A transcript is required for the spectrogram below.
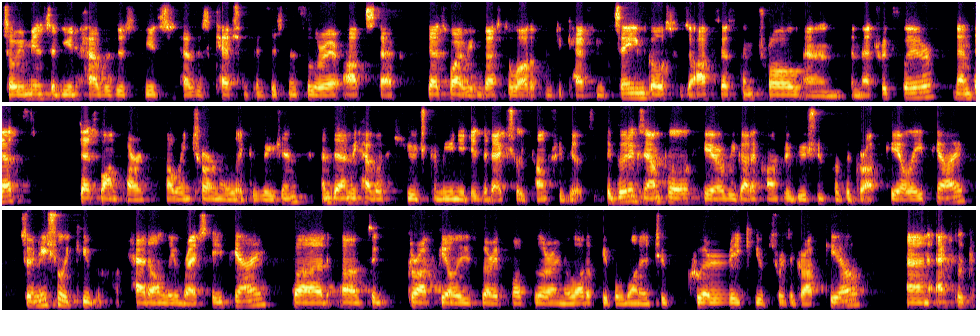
So it means that you have this needs has this caching consistency layer up stack that's why we invest a lot of into caching. Same goes with the access control and the metrics layer. And that's that's one part, our internal like vision. And then we have a huge community that actually contributes. A good example here, we got a contribution for the GraphQL API. So initially Cube had only REST API, but uh, the GraphQL is very popular and a lot of people wanted to query Cube through the GraphQL. And actually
